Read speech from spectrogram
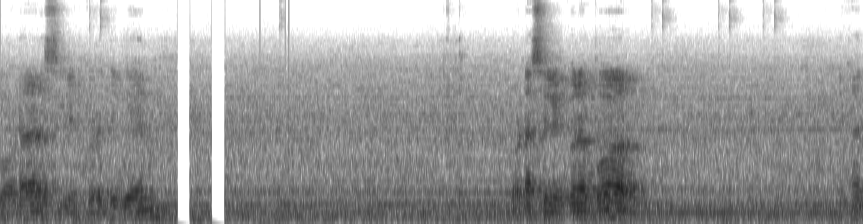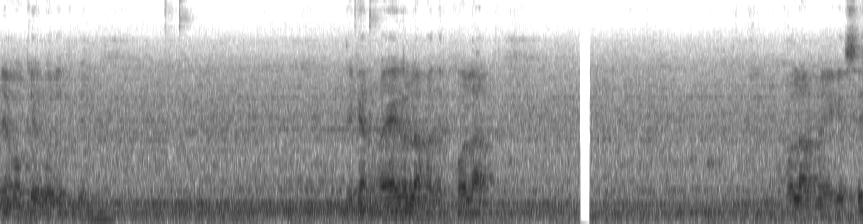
বর্ডার সিলেক্ট করে দিবেন। বর্ডার সিলেক্ট করার পর এখানে ওকে করে দিবেন। দেখেন, হয়ে গেল আমাদের কলাম। কলাম হয়ে গেছে।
